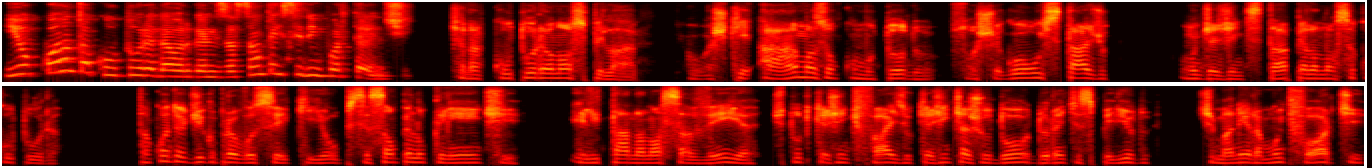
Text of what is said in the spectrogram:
E o quanto a cultura da organização tem sido importante. A cultura é o nosso pilar. Eu acho que a Amazon como um todo só chegou ao estágio onde a gente está pela nossa cultura. Então, quando eu digo para você que a obsessão pelo cliente ele está na nossa veia de tudo que a gente faz o que a gente ajudou durante esse período de maneira muito forte.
